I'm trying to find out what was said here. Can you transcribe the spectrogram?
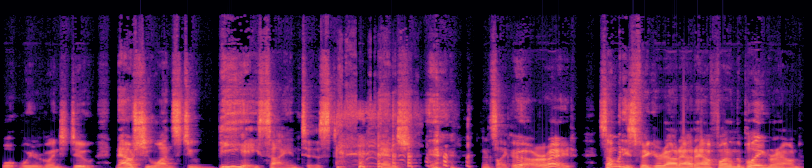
what we were going to do. Now she wants to be a scientist, and she, it's like, oh, all right, somebody's figured out how to have fun in the playground.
